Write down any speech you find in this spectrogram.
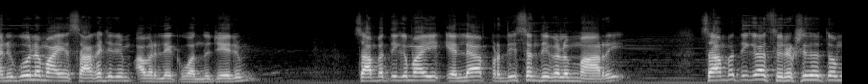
അനുകൂലമായ സാഹചര്യം അവരിലേക്ക് വന്നു ചേരും. സാമ്പത്തികമായി എല്ലാ പ്രതിസന്ധികളും മാറി സാമ്പത്തിക സുരക്ഷിതത്വം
